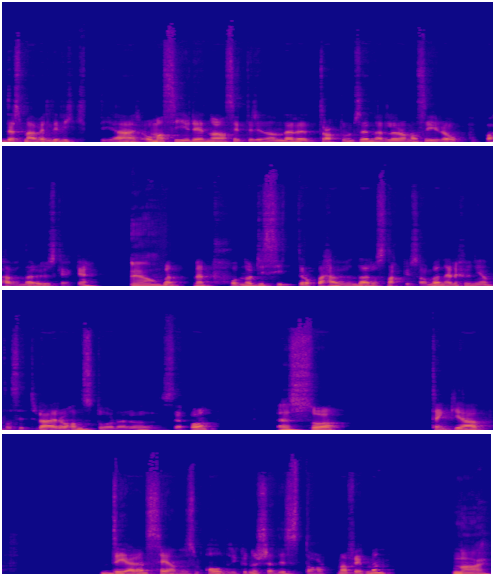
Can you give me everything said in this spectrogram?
Det som er veldig viktig her Om han sier det når han sitter i den der traktoren sin, eller om han sier det oppe på haugen der, det husker jeg ikke. Ja, Men, men på, når de sitter oppe på haugen der og snakker sammen, eller hun jenta sitter der og han står der og ser på, eh, så tenker jeg at det er en scene som aldri kunne skjedd i starten av filmen. nei.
